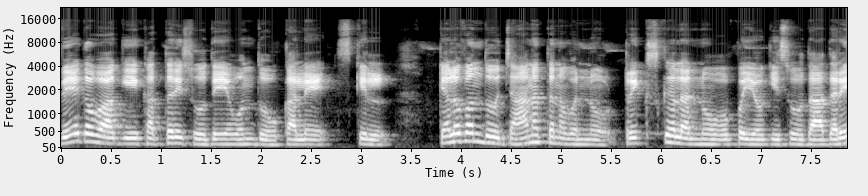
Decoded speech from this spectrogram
ವೇಗವಾಗಿ ಕತ್ತರಿಸುವುದೇ ಒಂದು ಕಲೆ, ಸ್ಕಿಲ್. ಕೆಲವೊಂದು ಜಾಣತನವನ್ನು, ಟ್ರಿಕ್ಸ್ಗಳನ್ನು ಉಪಯೋಗಿಸುವುದಾದರೆ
